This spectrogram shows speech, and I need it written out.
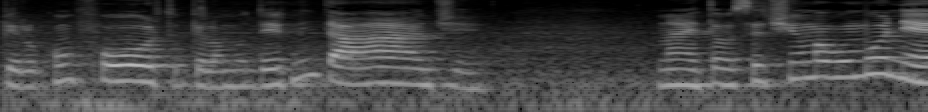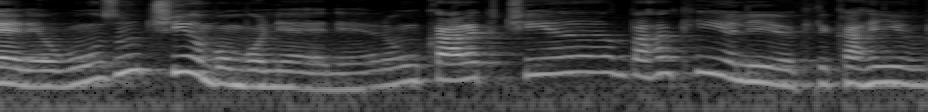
Pelo conforto, pela modernidade. Né? Então você tinha uma bomboniere, alguns não tinham bomboniere, era um cara que tinha barraquinha ali, aquele carrinho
